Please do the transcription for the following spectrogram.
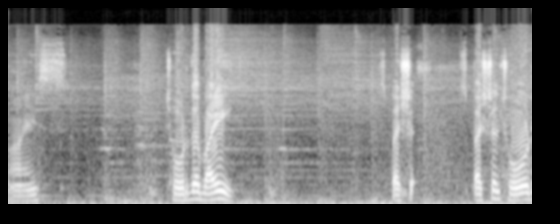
नाइस छोड़ दे भाई। स्पेशल स्पेशल छोड़।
